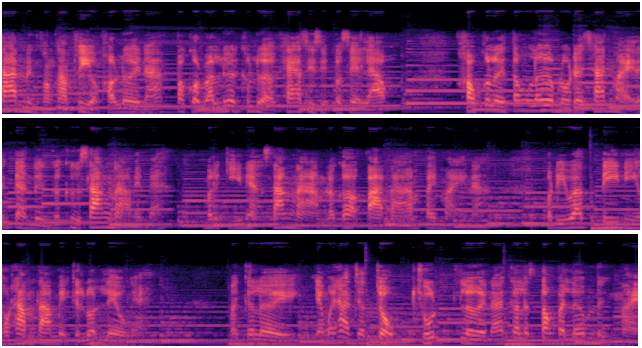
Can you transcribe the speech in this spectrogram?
ชันหนึ่งสองสามสี่ของเขาเลยนะ ปรากฏว่าเลือดเขาเหลือแค่40%แล้ว เขาก็เลยต้องเริ่มโรเทชันใหม่ตั้งแต่หนึ่งก็คือสร้างหนามเห็นไหมเมื่อกี้เนี่ยสร้างหนามแล้วก็ปาน้ำไปใหม่นะ พอดีว่าตีนี้เขาทำดาเมจกันรวดเร็วไง มันก็เลยยังไม่ทันจะจบชุดเลยนะ ก็เลยต้องไปเริ่มหนึ่งใหม่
